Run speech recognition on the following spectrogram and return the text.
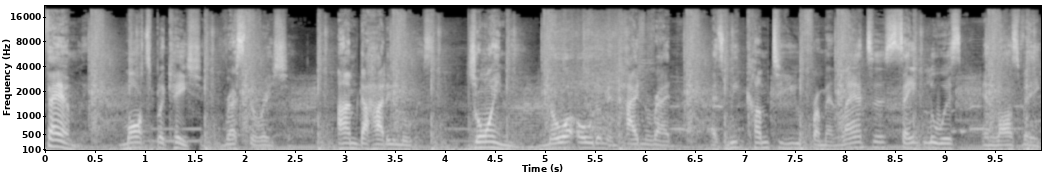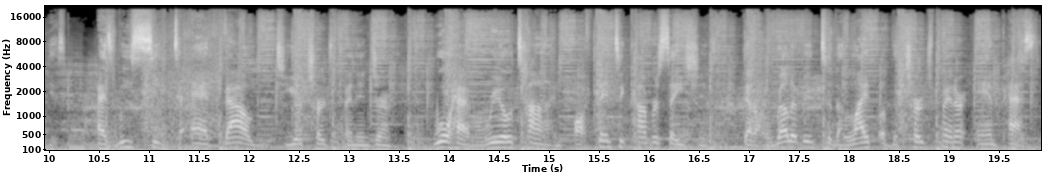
Family, multiplication, restoration. I'm Dhati Lewis. Join me, Noah Oldham and Hayden Ratner, as we come to you from Atlanta, St. Louis, and Las Vegas, as we seek to add value to your church planting journey. We'll have real time, authentic conversations that are relevant to the life of the church planter and pastor.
